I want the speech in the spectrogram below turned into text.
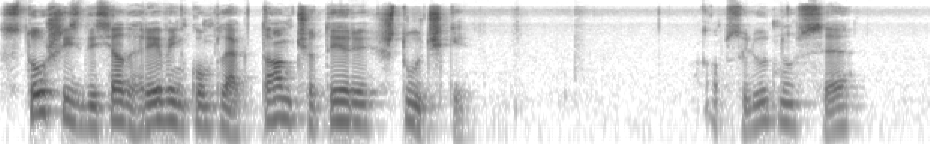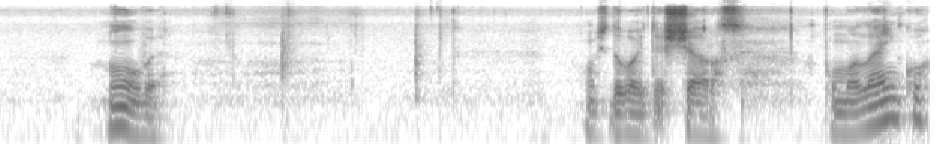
160 гривень комплект. Там 4 штучки. Абсолютно все нове. Ось давайте ще раз помаленьку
